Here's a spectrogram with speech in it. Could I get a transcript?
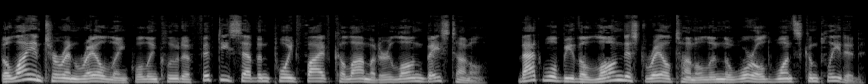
The Lyon-Turin rail link will include a 57.5 kilometer long base tunnel. That will be the longest rail tunnel in the world once completed.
